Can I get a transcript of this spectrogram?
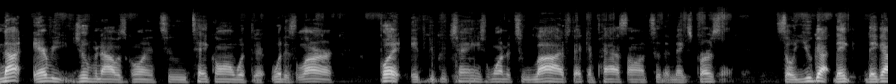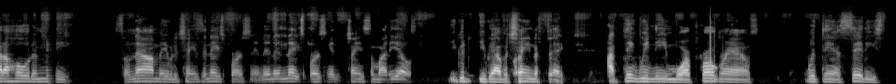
Not every juvenile is going to take on what they what is learned, but if you could change one or two lives, that can pass on to the next person. So you got they they got a hold of me. So now I'm able to change the next person, and then the next person can change somebody else. You could you could have a chain effect. I think we need more programs within cities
